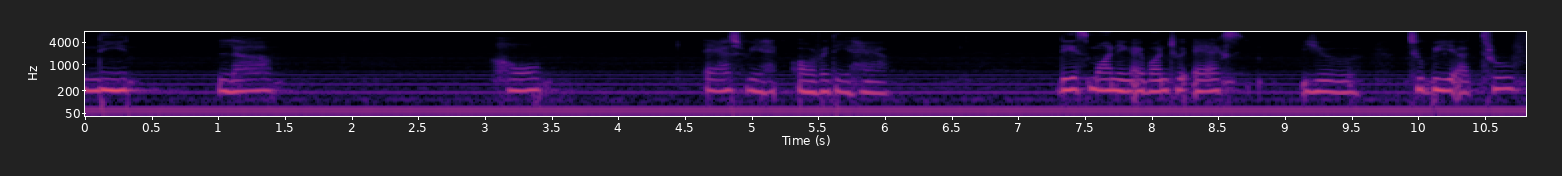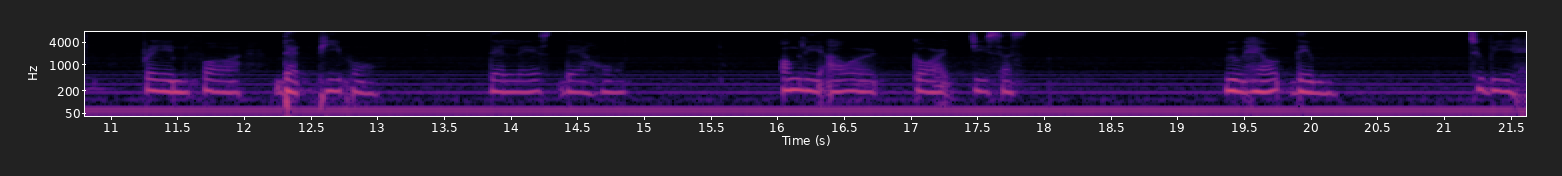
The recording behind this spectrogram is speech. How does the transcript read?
need love, hope, as we already have. This morning, I want to ask you to be a true friend for that people that lost their hope only our God, Jesus, will help them to be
